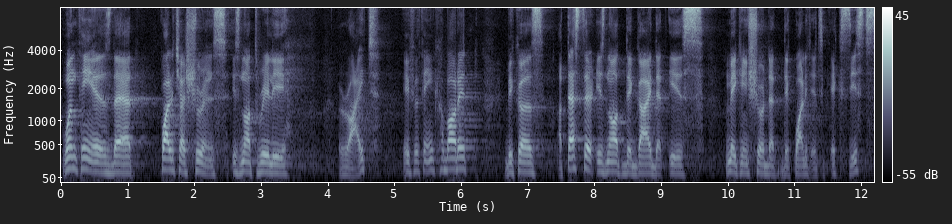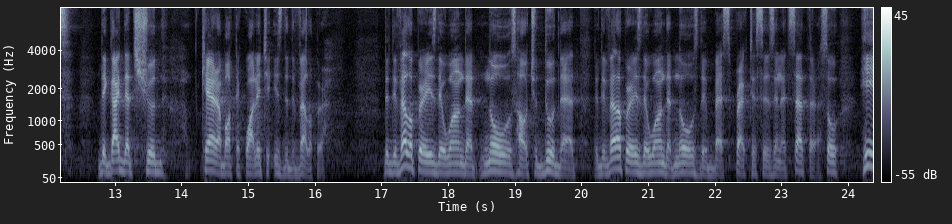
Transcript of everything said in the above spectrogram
One thing is that quality assurance is not really right, if you think about it, because a tester is not the guy that is making sure that the quality exists. The guy that should care about the quality is the developer. The developer is the one that knows how to do that. The developer is the one that knows the best practices and etc. So he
